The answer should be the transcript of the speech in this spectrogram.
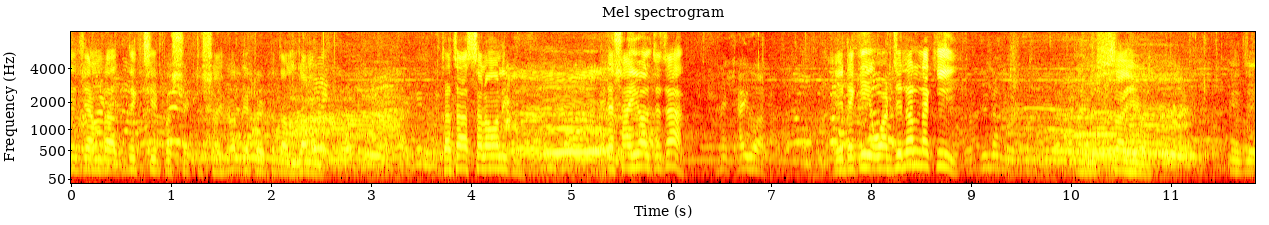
এই যে আমরা দেখছি পাশে একটা শাহিওয়াল এটা একটু দাম জানাব চাচা আসসালামু আলাইকুম। এটা শাহিওয়াল চাচা? এটা কি অরিজিনাল নাকি? শাহিওয়াল। এই যে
